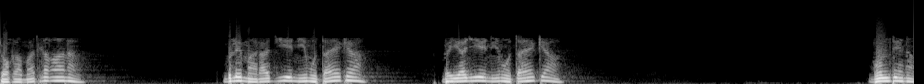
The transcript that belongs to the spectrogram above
चौका मत लगाना। बोले, महाराज जी, ये नियम होता है क्या? भैया जी, ये नियम होता है क्या? बोल देना।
